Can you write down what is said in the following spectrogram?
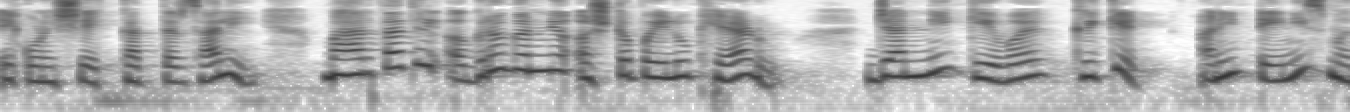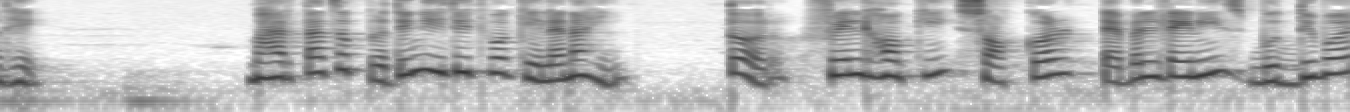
एकोणीसशे एकाहत्तर साली भारतातील अग्रगण्य अष्टपैलू खेळाडू ज्यांनी केवळ क्रिकेट आणि टेनिसमध्ये भारताचं प्रतिनिधित्व केलं नाही तर field hockey soccer table tennis बुद्धिबळ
